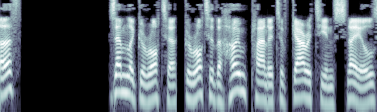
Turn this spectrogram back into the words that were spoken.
Earth Zemla Garota, Garota the home planet of Garrotian snails,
